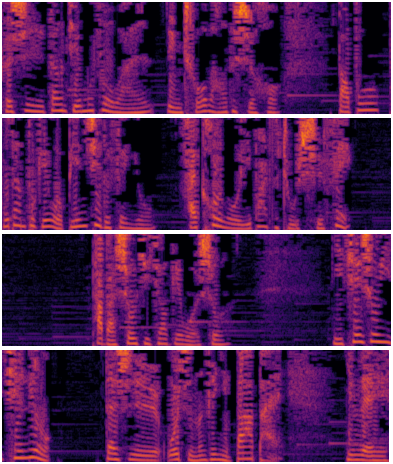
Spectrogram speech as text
可是当节目做完领酬劳的时候，导播不但不给我编剧的费用，还扣了我一半的主持费。他把收据交给我说：“你签收一千六，但是我只能给你八百，因为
